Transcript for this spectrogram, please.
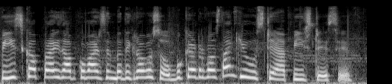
पीस का प्राइस आपको हमारे सिंपल दिख रहा होगा so book at thank you stay happy stay safe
